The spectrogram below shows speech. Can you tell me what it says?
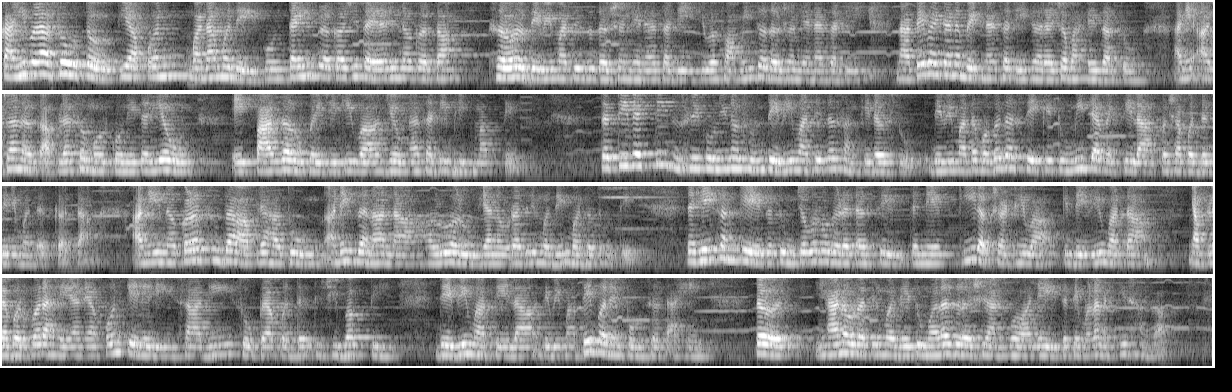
काही वेळा असं होतं की आपण मनामध्ये कोणत्याही प्रकारची तयारी न करता सहज देवी मातेचं दर्शन घेण्यासाठी किंवा स्वामींचं दर्शन घेण्यासाठी नातेवाईकांना भेटण्यासाठी घराच्या बाहेर जातो. आणि अचानक आपल्यासमोर कोणीतरी येऊन एक पाच हजार रुपयाची किंवा जेवणासाठी भीक मागते. तर ती व्यक्ती दुसरी कोणी नसून देवी मातेचा संकेत असतो. देवी माता बघत असते की तुम्ही त्या व्यक्तीला कशा पद्धतीने मदत करता. आणि नकळतसुद्धा आपल्या हातून अनेक जणांना हळूहळू या नवरात्रीमध्ये मदत होते. तर हे संकेत जर तुमच्याबरोबर घडत असतील तर नक्की लक्षात ठेवा की देवी माता आपल्याबरोबर आहे आणि आपण केलेली साधी सोप्या पद्धतीची भक्ती देवी मातेला देवी मातेपर्यंत पोहोचत आहे. तर ह्या नवरात्रीमध्ये तुम्हाला जर असे अनुभव आले तर ते मला नक्की सांगा.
